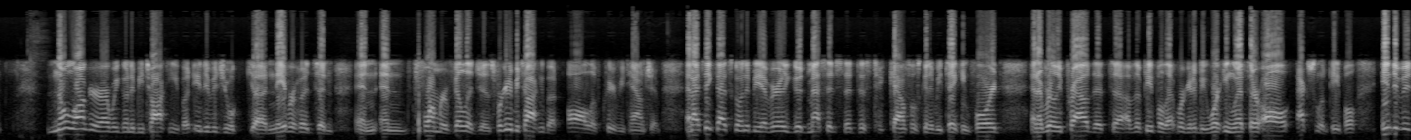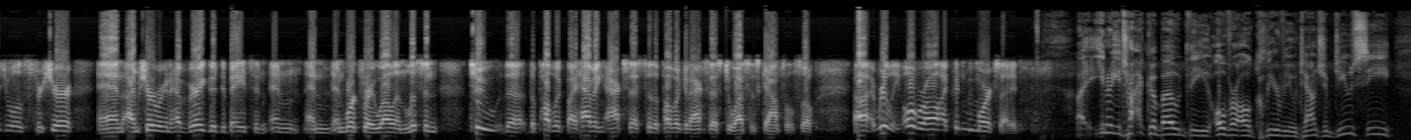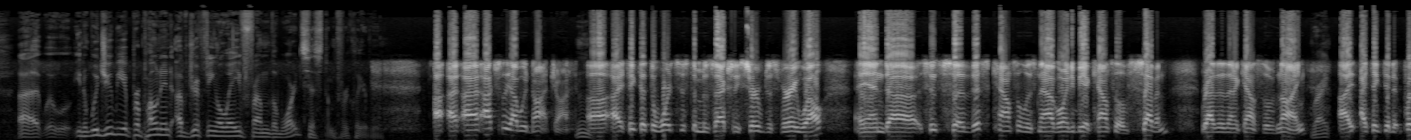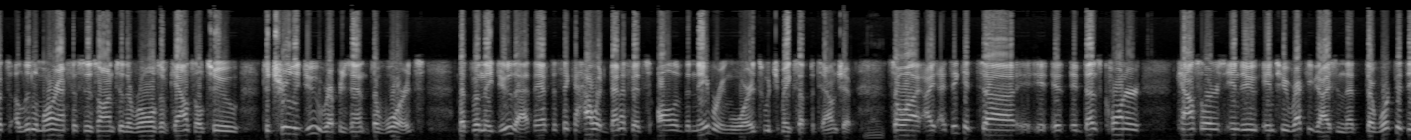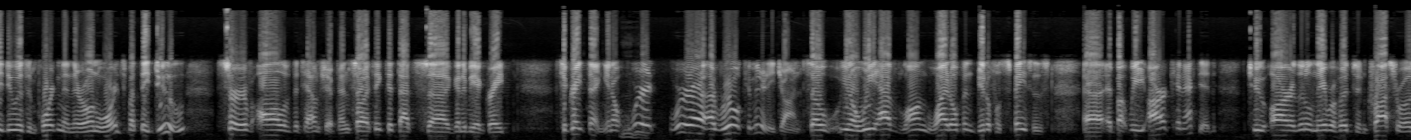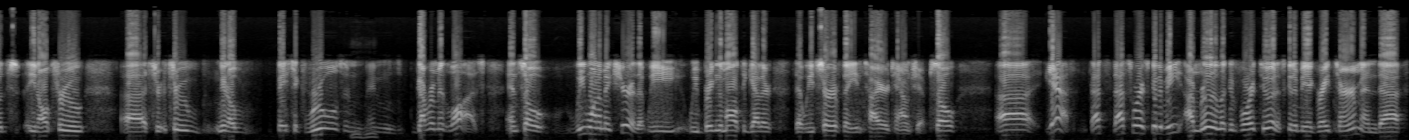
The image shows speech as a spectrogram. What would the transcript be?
no longer are we going to be talking about individual uh, neighborhoods and, and, and former villages. We're going to be talking about all of Clearview Township. And I think that's going to be a very good message that this t- council is going to be taking forward. And I'm really proud that uh, of the people that we're going to be working with. They're all excellent people, individuals for sure. And I'm sure we're going to have very good debates and, and, and, and work very well and listen to the, the public by having access to the public and access to us as council. So, uh, really, overall, I couldn't be more excited. Uh, you know, you talk about the overall Clearview Township. Do you see, uh, you know, would you be a proponent of drifting away from the ward system for Clearview? I, I, actually, I would not, John. Mm. Uh, I think that the ward system has actually served us very well, and uh, since uh, this council is now going to be a council of seven rather than a council of nine, right. I, I think that it puts a little more emphasis onto the roles of council to to truly do represent the wards. But when they do that, they have to think of how it benefits all of the neighboring wards, which makes up the township. Right. So I, I think it, uh, it, it it does corner counselors into into recognizing that the work that they do is important in their own wards, but they do serve all of the township, and so I think that that's uh, going to be a great it's a great thing. You know, mm-hmm. we're we're a, a rural community, John. So you know we have long, wide open, beautiful spaces, uh, but we are connected to our little neighborhoods and crossroads. You know, through uh, through through you know basic rules and, mm-hmm. and government laws, and so we want to make sure that we we bring them all together, that we serve the entire township. So, uh, yeah, that's that's where it's going to be. I'm really looking forward to it. It's going to be a great term, and uh,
